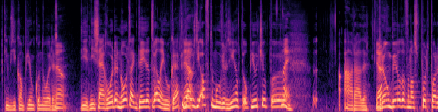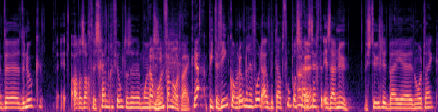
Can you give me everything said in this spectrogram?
teams die kampioen konden worden. Ja. Die het niet zijn geworden. Noordwijk deed dat wel in Hoek. Heb je ja. trouwens die aftermovie gezien op, op YouTube? Uh, nee. Aanrader. Droombeelden vanaf Sportpark De, de Noek. Alles achter de schermen gefilmd. Dat is uh, mooi, oh, mooi. Van Noordwijk. Ja, Pieter Vien kwam er ook nog in voor. De uitbetaald voetbalscheidsrechter okay. is daar nu bestuurslid bij uh, Noordwijk.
